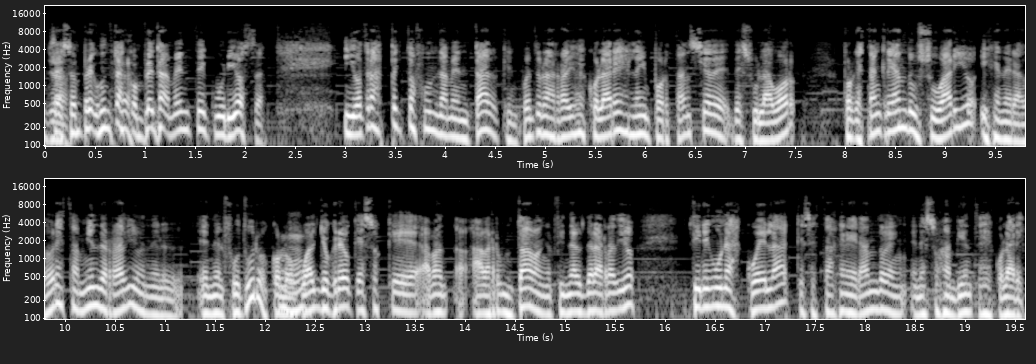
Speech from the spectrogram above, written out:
O sea, son preguntas completamente curiosas. Y otro aspecto fundamental que encuentro en las radios escolares es la importancia de, de su labor porque están creando usuarios y generadores también de radio en el, en el futuro, con lo cual yo creo que esos que aban- abarruntaban el final de la radio tienen una escuela que se está generando en, esos ambientes escolares.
